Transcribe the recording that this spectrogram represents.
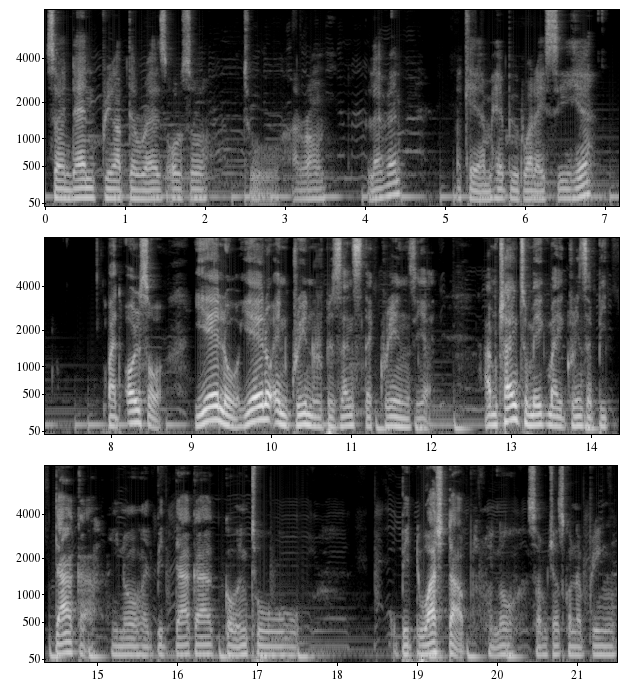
So and then bring up the res also to around 11 okay i'm happy with what i see here. But also yellow yellow and green represents the greens here i'm trying to make my greens a bit darker you know a bit darker going to a bit washed up you know. So i'm just gonna bring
